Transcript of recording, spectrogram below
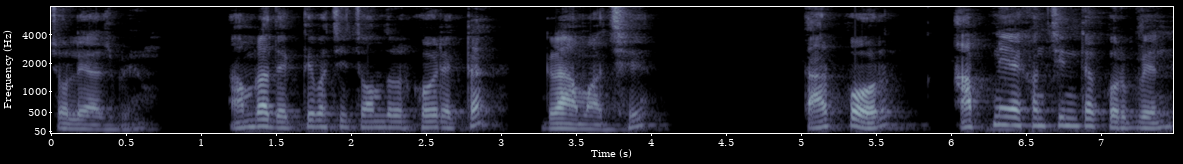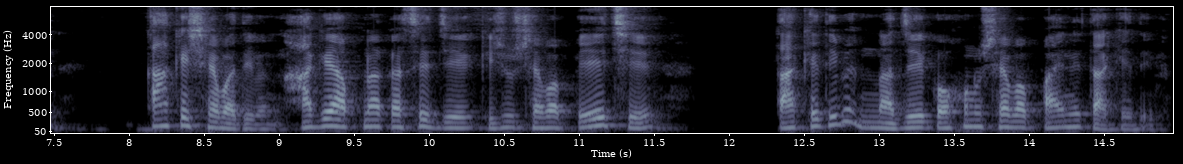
চলে আসবে। আমরা দেখতে পাচ্ছি চন্দ্রক্ষয়ের একটা গ্রাম আছে। তারপর আপনি এখন চিন্তা করবেন, কাকে সেবা দিবেন? আগে আপনার কাছে যে কিছু সেবা পেয়েছে, তাকে দিবেন না যে কখনো সেবা পায়নি তাকে দিবেন?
